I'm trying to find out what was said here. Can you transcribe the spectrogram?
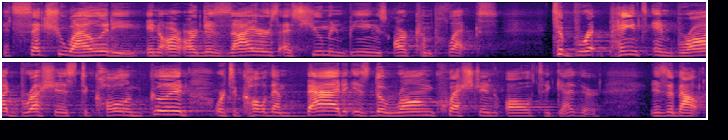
That sexuality and our, our desires as human beings are complex. To paint in broad brushes, to call them good or to call them bad is the wrong question altogether. It is about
